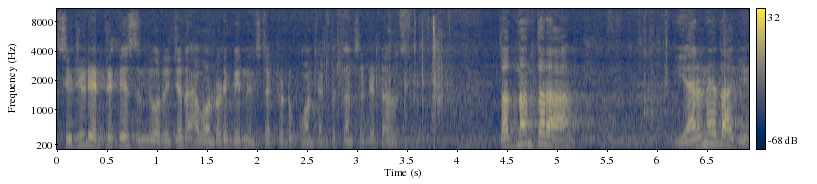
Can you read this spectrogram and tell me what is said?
CGD entities in your region have already been instructed to contact the details. ತದನಂತರ ಎರಡನೇದಾಗಿ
